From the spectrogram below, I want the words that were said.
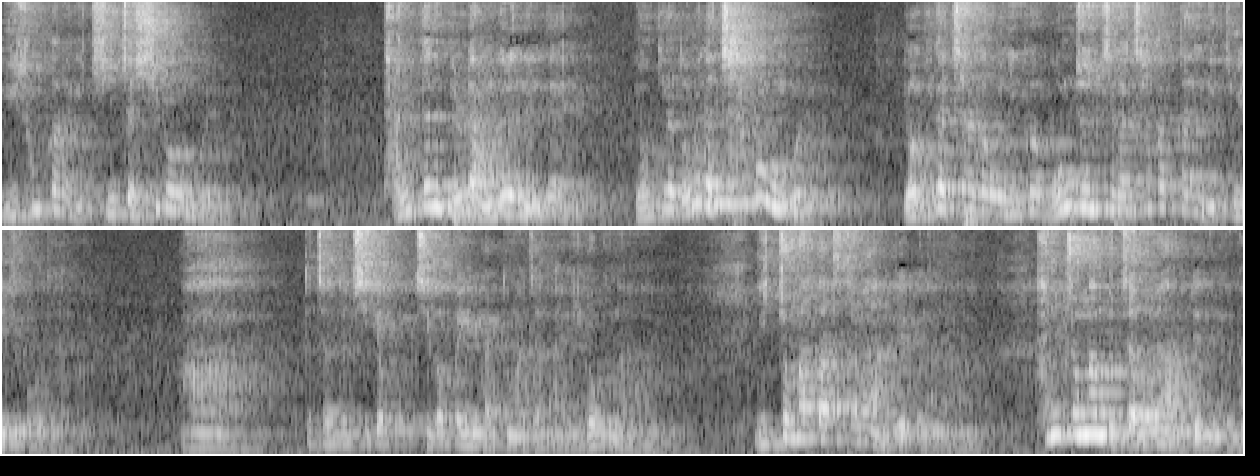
이 손가락이 진짜 시려운 거예요. 다닐 때는 별로 안 그랬는데 여기가 너무나 차가운 거예요. 여기가 차가우니까 몸 전체가 차갑다는 느낌이 들어오더라고요. 아, 또 제가 또 직업, 직업병이 발동하잖아요. 이거구나. 이쪽만 따뜻하면 안 되구나. 한쪽만 붙잡으면 안 되는구나.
